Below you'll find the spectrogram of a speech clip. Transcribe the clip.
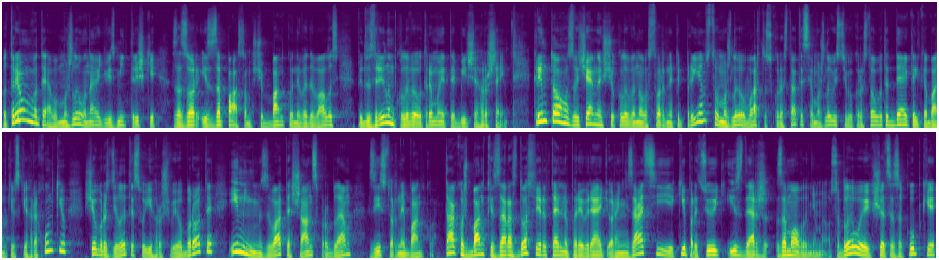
отримувати, або, можливо, навіть візьміть трішки зазор із запасом, щоб банку не видавалось підозрілим, коли ви отримуєте більше грошей. Крім того, звичайно, що коли ви новостворене підприємство, можливо, варто скористатися можливістю використовувати декілька банківських рахунків, щоб розділити свої грошові обороти і мінімізувати шанс проблем зі сторони банку. Також банки зараз досить ретельно перевіряють організації, які працюють із держзамовленнями, особливо якщо це закупки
